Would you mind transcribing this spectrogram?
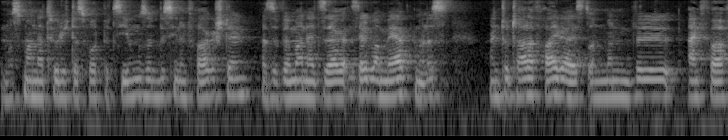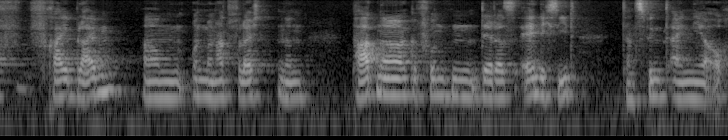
muss man natürlich das Wort Beziehung so ein bisschen in Frage stellen. Also wenn man jetzt sel- selber merkt, man ist ein totaler Freigeist und man will einfach frei bleiben ähm, und man hat vielleicht einen Partner gefunden, der das ähnlich sieht, dann zwingt einen ja auch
